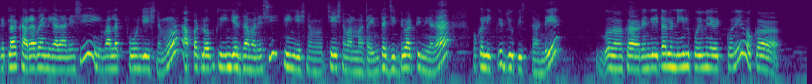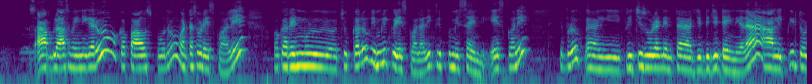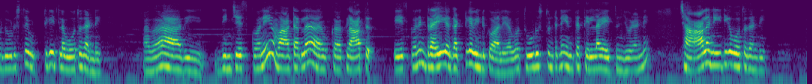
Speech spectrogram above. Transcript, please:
ఇట్లా ఖరాబ్ అయింది కదా అనేసి వాళ్ళకి ఫోన్ చేసినాము. అప్పట్లోపు క్లీన్ చేద్దామనేసి క్లీన్ చేసినాము. చేసినాం అనమాట ఎంత జిడ్డు పట్టింది కదా. ఒక లిక్విడ్ చూపిస్తా అండి. ఒక రెండు లీటర్లు నీళ్ళు పొయ్యి మీద పెట్టుకొని ఒక హాఫ్ గ్లాస్ వెనిగరు ఒక పావు స్పూను వంట సోడా వేసుకోవాలి. ఒక రెండు మూడు చుక్కలు విమ్ లిక్విడ్ వేసుకోవాలి. అది క్లిప్ మిస్ అయింది. వేసుకొని ఇప్పుడు ఈ ఫ్రిడ్జ్ చూడండి ఎంత జిడ్డు జిడ్డు అయింది కదా. ఆ లిక్విడ్ తోడు దూడిస్తే ఉట్టిగా ఇట్లా పోతుందండి. అది దించేసుకొని వాటర్లో ఒక క్లాత్ వేసుకొని డ్రైగా గట్టిగా విండుకోవాలి. అగో తూడుస్తుంటేనే ఎంత తెల్లగా అవుతుంది చూడండి. చాలా నీట్గా పోతుందండి.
